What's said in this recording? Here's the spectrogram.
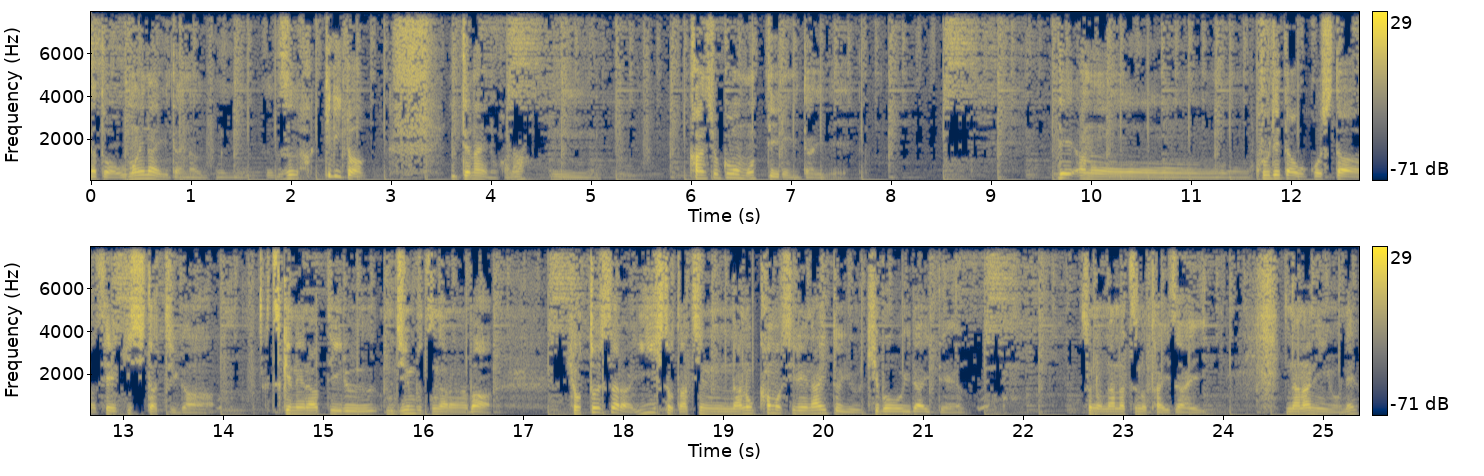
だとは思えないみたいな、はっきりとは言ってないのかな、うん、感触を持っているみたいで。であのー、クーデターを起こした聖騎士たちが付け狙っている人物ならばひょっとしたらいい人たちなのかもしれないという希望を抱いてその7つの大罪7人をね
